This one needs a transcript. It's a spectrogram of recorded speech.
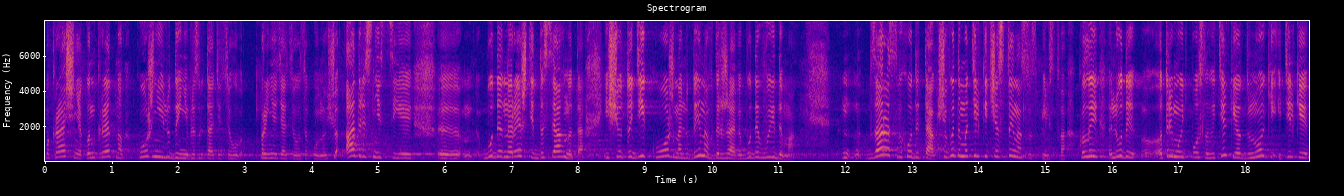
покращення конкретно кожній людині в результаті цього прийняття цього закону, що адресність цієї е, буде нарешті досягнута, і що тоді кожна людина в державі буде видима. Зараз виходить так, що видима тільки частина суспільства, коли люди е, отримують послуги тільки одинокі і тільки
